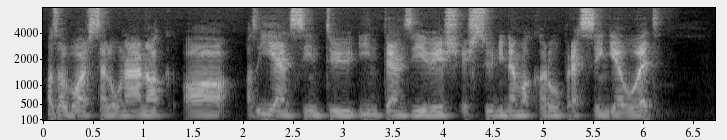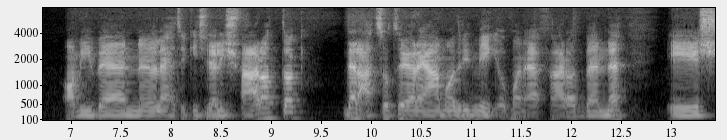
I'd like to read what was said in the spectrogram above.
az a Barcelonának a, az ilyen szintű, intenzív és, és szűni nem akaró pressingje volt, amiben lehet, hogy kicsit el is fáradtak, de látszott, hogy a Real Madrid még jobban elfáradt benne, és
